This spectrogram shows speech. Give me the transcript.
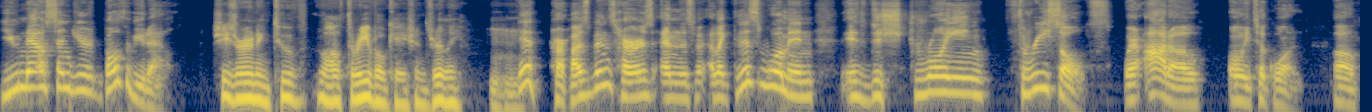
You now send your both of you to hell. She's earning two, well, three vocations, really. Mm-hmm. Yeah, her husband's hers, and this like this woman is destroying three souls where Otto only took one. Oh,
